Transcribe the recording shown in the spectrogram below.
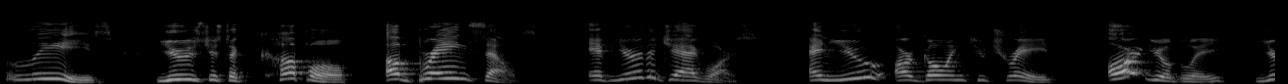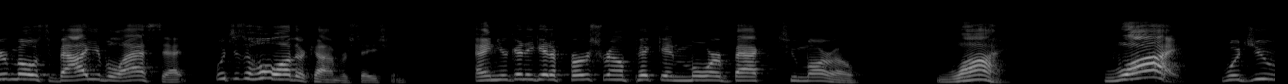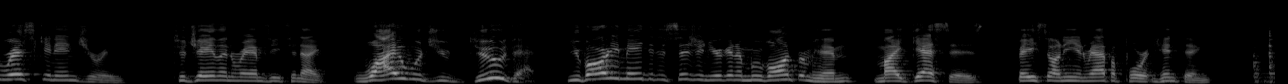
please use just a couple of brain cells? If you're the Jaguars and you are going to trade arguably your most valuable asset, which is a whole other conversation, and you're going to get a first round pick and more back tomorrow, why? Why would you risk an injury to Jalen Ramsey tonight? Why would you do that? You've already made the decision you're going to move on from him, my guess is, based on Ian Rapoport hinting.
